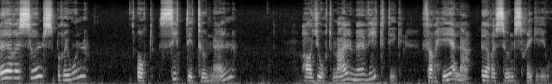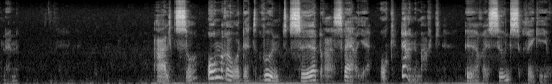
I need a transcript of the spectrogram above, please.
Öresundsbron och Citytunneln har gjort Malmö viktig för hela Öresundsregionen. Alltså området runt södra Sverige och Danmark, Öresundsregionen.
